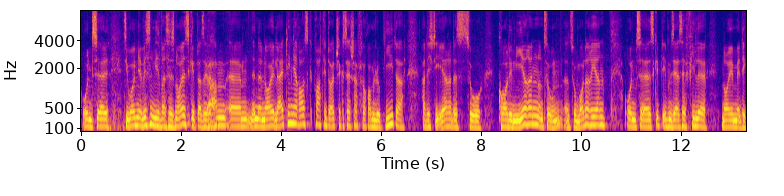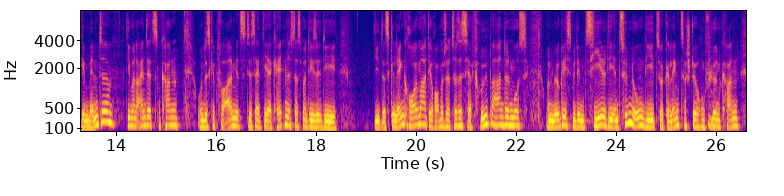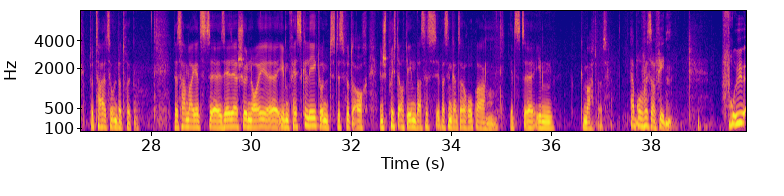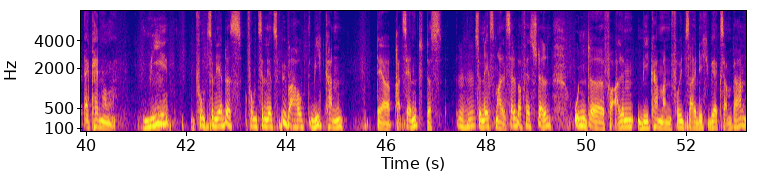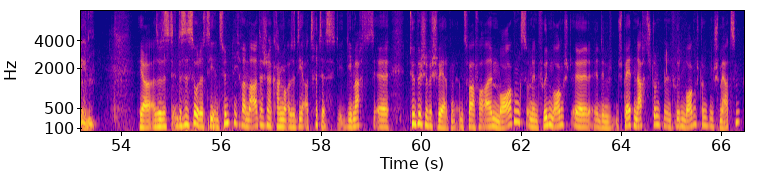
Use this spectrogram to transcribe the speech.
Und äh, Sie wollen ja wissen, wie, was es Neues gibt. Also wir haben ähm, eine neue Leitlinie rausgebracht, die Deutsche Gesellschaft für Rheumatologie. Da hatte ich die Ehre, das zu koordinieren und zu, äh, zu moderieren. Und äh, es gibt eben sehr, sehr viele neue Medikamente, die man einsetzen kann. Und es gibt vor allem jetzt die, Erkenntnis, dass man diese, die, die, das Gelenkräumer, die rheumatische Arthritis sehr früh behandeln muss und möglichst mit dem Ziel, die Entzündung, die zur Gelenkzerstörung führen kann, total zu unterdrücken. Das haben wir jetzt äh, sehr, sehr schön neu äh, eben festgelegt und das wird auch, entspricht auch dem, was, es, was in ganz Europa mhm. jetzt äh, eben gemacht wird. Herr Professor Fieden, Früherkennung, wie mhm. funktioniert das? Funktioniert es überhaupt? Wie kann der Patient das mhm. zunächst mal selber feststellen? Und äh, vor allem, wie kann man frühzeitig wirksam behandeln? Ja, also das, das, ist so, dass die entzündlich-rheumatischen Erkrankungen, also die Arthritis, die, die macht äh, typische Beschwerden. Und zwar vor allem morgens und in, frühen Morgen, äh, in den späten Nachtstunden und in den frühen Morgenstunden Schmerzen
